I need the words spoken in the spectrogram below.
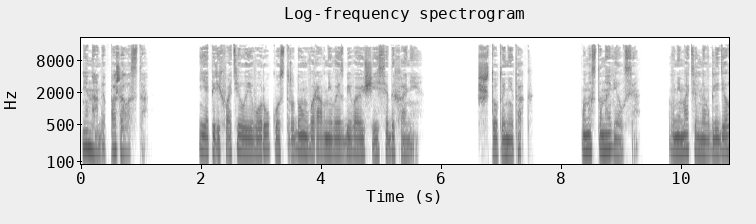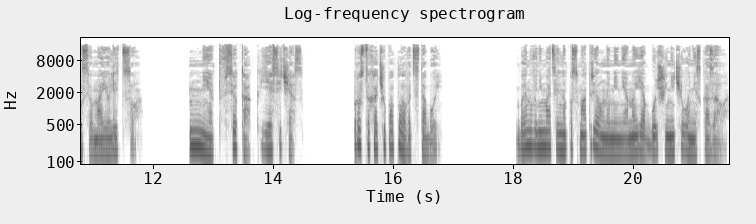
«Не надо, пожалуйста». Я перехватила его руку, с трудом выравнивая сбивающееся дыхание. «Что-то не так?» Он остановился, внимательно вгляделся в моё лицо. «Нет, всё так, я сейчас. Просто хочу поплавать с тобой». Бен внимательно посмотрел на меня, но я больше ничего не сказала.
